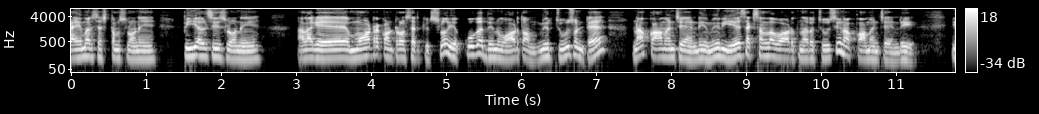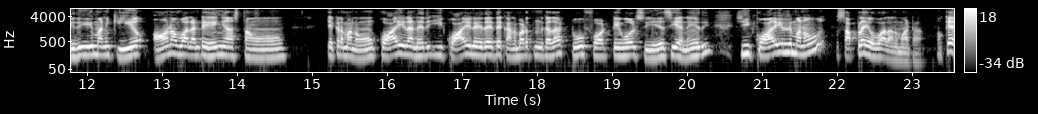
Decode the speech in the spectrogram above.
టైమర్ సిస్టమ్స్లోని పిఎల్సీస్లోని అలాగే మోటార్ కంట్రోల్ సర్క్యూట్స్లో ఎక్కువగా దీన్ని వాడుతాం. మీరు చూసుంటే నాకు కామెంట్ చేయండి. మీరు ఏ సెక్షన్లో వాడుతున్నారో చూసి నాకు కామెంట్ చేయండి. ఇది మనకి ఆన్ అవ్వాలంటే ఏం చేస్తాము ఇక్కడ మనం కాయిల్ అనేది ఈ కాయిల్ ఏదైతే కనబడుతుంది కదా టూ ఫార్టీ వోల్ట్స్ ఏసీ అనేది ఈ కాయిల్ని మనం సప్లై ఇవ్వాలన్నమాట ఓకే?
